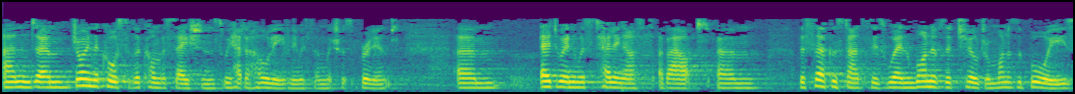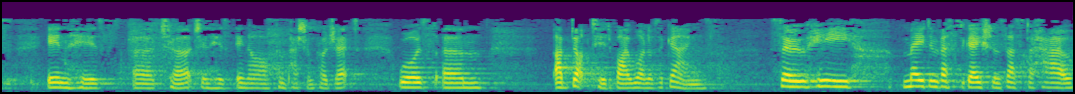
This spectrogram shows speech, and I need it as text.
And um, during the course of the conversations, we had a whole evening with them, which was brilliant. Um, Edwin was telling us about um, the circumstances when one of the children, one of the boys in his uh, church, in, his, in our compassion project, was um, abducted by one of the gangs. So he made investigations as to how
